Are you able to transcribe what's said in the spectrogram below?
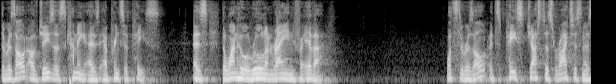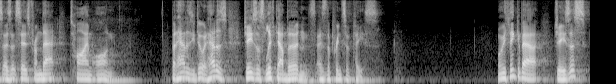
the result of Jesus coming as our Prince of Peace, as the one who will rule and reign forever? What's the result? It's peace, justice, righteousness, as it says from that time on. But how does he do it? How does Jesus lift our burdens as the Prince of Peace? When we think about Jesus,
